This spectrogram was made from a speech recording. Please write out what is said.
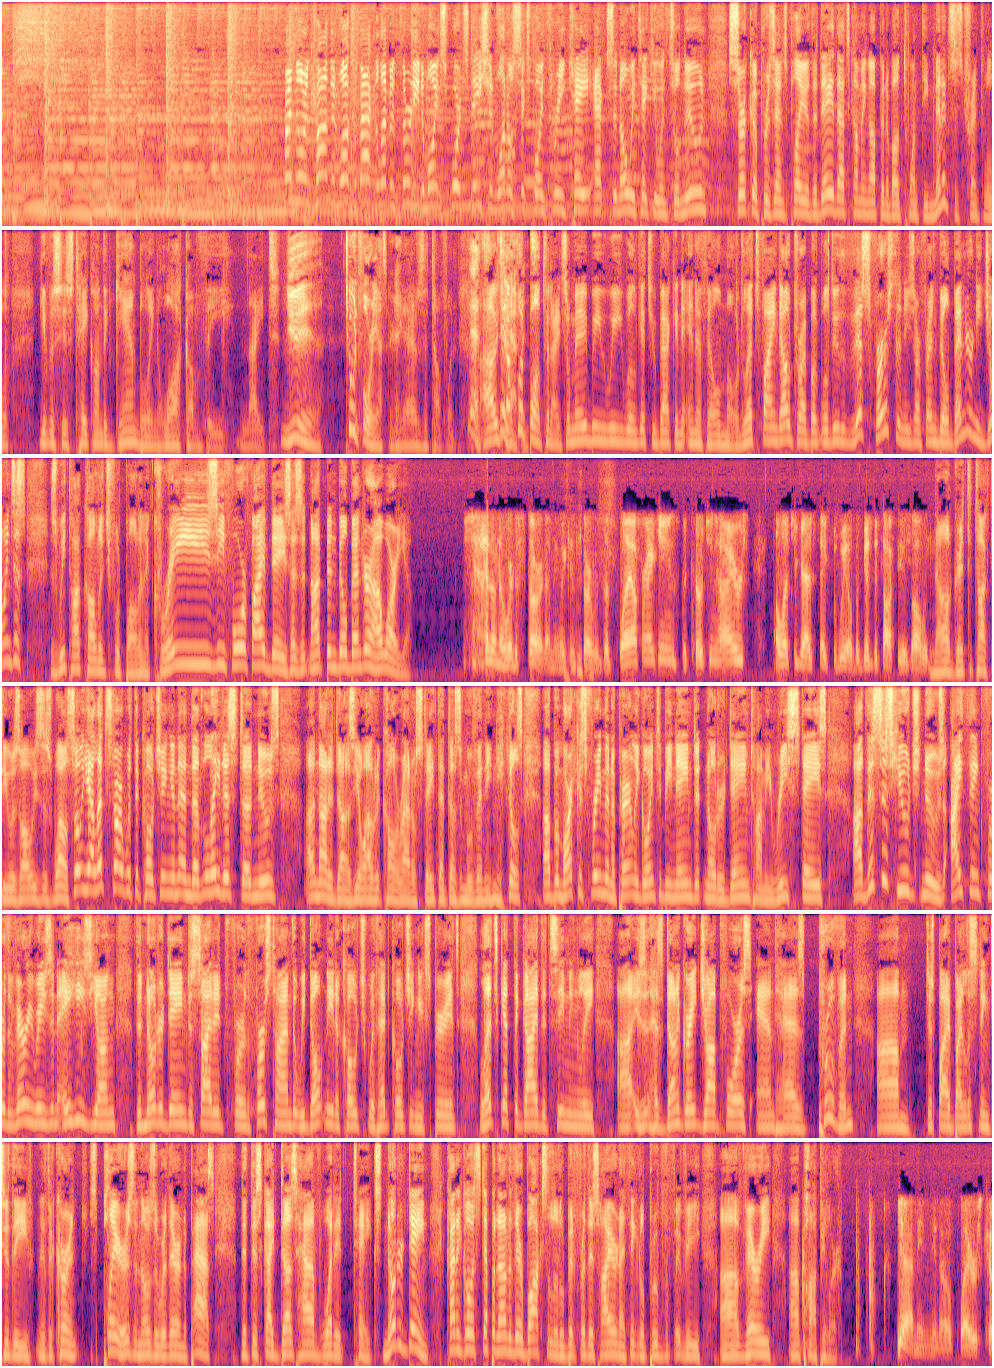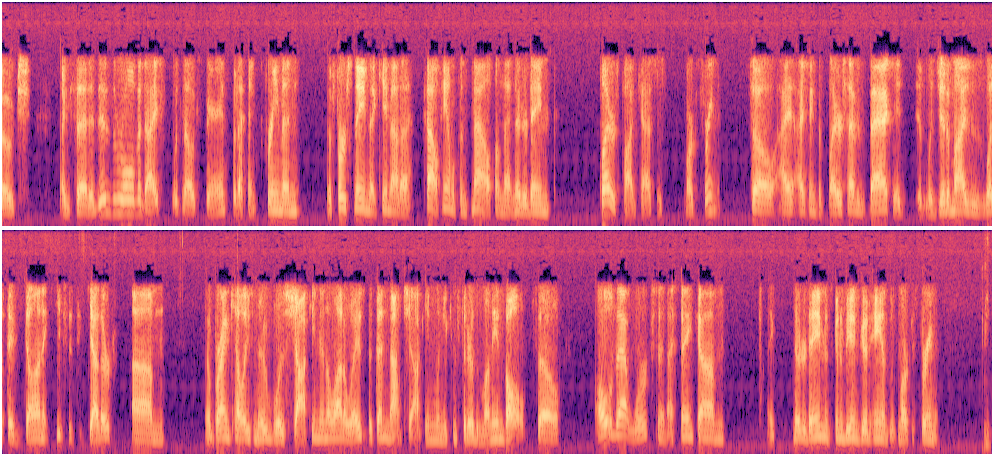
All right, Miller and Condon, welcome back. 1130 Des Moines Sports Station, 106.3 KXNO. We take you until noon. Circa presents Play of the Day. That's coming up in about 20 minutes as Trent will give us his take on the gambling lock of the night. Yeah. Two and four yesterday. Yeah, it was a tough one. Yeah, uh, it's got football tonight, so maybe we will get you back in NFL mode. Let's find out, but we'll do this first. And he's our friend Bill Bender, and he joins us as we talk college football in a crazy four or five days. Has it not been, Bill Bender? How are you? I don't know where to start. I mean, we can start with the playoff rankings, the coaching hires, I'll let you guys take the wheel. But good to talk to you as always. No, great to talk to you as always as well. So yeah, let's start with the coaching and, and the latest uh, news. Uh, not Addazio out at Colorado State. That doesn't move any needles. Uh, but Marcus Freeman apparently going to be named at Notre Dame. Tommy Rees stays. Uh, this is huge news. I think for the very reason, A, he's young. The Notre Dame decided for the first time that we don't need a coach with head coaching experience. Let's get the guy that seemingly uh, is, has done a great job for us and has proven um, just by by listening to the the current players and those that were there in the past that this guy does have what it takes. Notre Dame kind of going stepping out of their box a little bit for this hire, and I think it'll prove to be uh, very uh, popular. Yeah, I mean, you know, players coach. Like you said, it is the roll of the dice with no experience, but I think Freeman, the first name that came out of Kyle Hamilton's mouth on that Notre Dame players podcast was Marcus Freeman. So I, I think the players have his back. It, it legitimizes what they've done. It keeps it together. Um, you know, Brian Kelly's move was shocking in a lot of ways, but then not shocking when you consider the money involved. So all of that works, and I think um, Notre Dame is going to be in good hands with Marcus Freeman.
